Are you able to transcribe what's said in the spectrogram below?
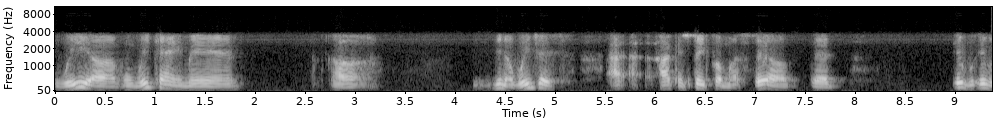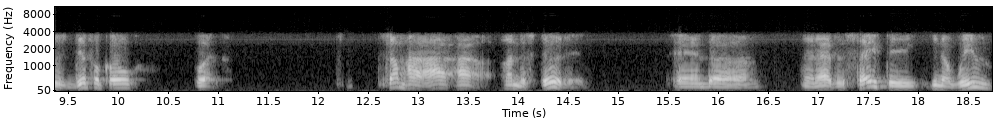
we uh when we came in, uh, you know, we just I, I can speak for myself that it it was difficult, but somehow I, I understood it. And uh, and as a safety, you know, we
